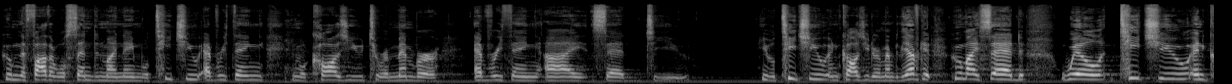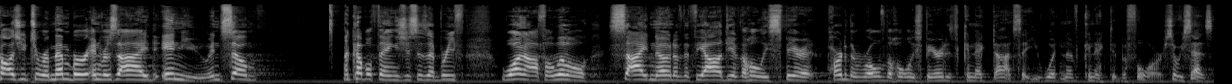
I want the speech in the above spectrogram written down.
whom the Father will send in my name, will teach you everything and will cause you to remember everything I said to you. He will teach you and cause you to remember. The advocate, whom I said, will teach you and cause you to remember and reside in you. And so, a couple things, just as a brief one off, a little side note of the theology of the Holy Spirit. Part of the role of the Holy Spirit is to connect dots that you wouldn't have connected before. So he says,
